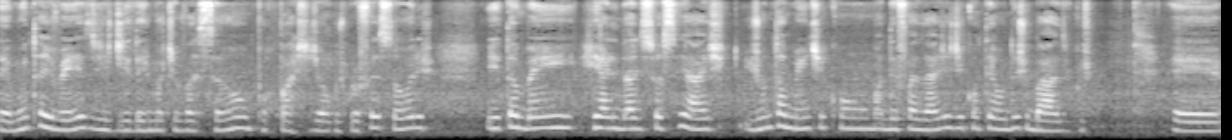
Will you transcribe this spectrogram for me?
É, muitas vezes de desmotivação por parte de alguns professores e também realidades sociais, juntamente com uma defasagem de conteúdos básicos. É,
